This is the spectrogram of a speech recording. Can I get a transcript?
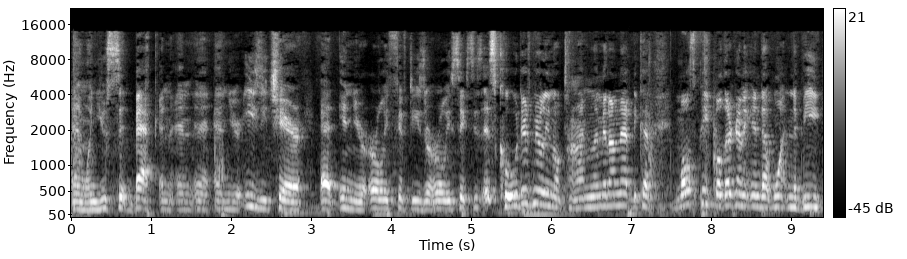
And when you sit back and and, and your easy chair at in your early 50s or early 60s, it's cool. There's really no time limit on that because most people they're gonna end up wanting to be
